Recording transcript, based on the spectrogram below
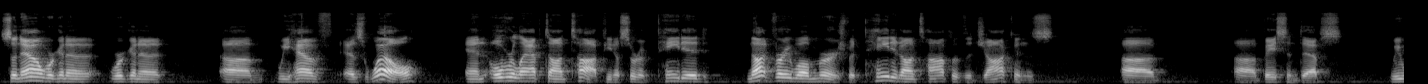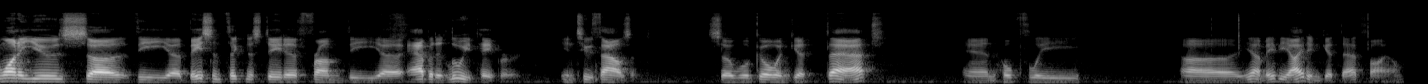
So now we're gonna we're gonna um, we have as well and overlapped on top. You know, sort of painted, not very well merged, but painted on top of the Jachens uh, uh, basin depths. We want to use the basin thickness data from the Abbott and Louie paper in 2000. So we'll go and get that, and hopefully, uh, yeah, maybe I didn't get that file.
